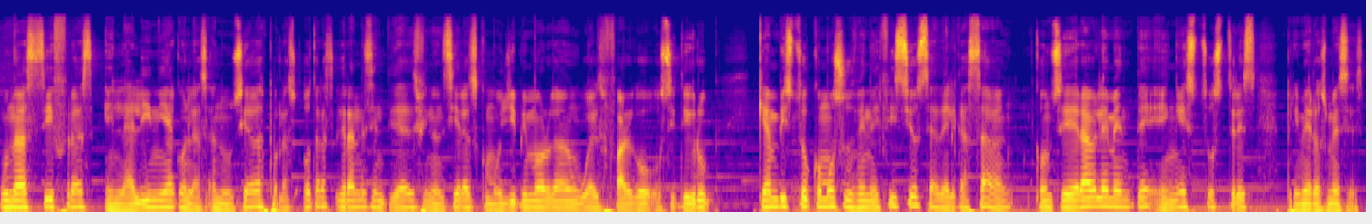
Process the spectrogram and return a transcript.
unas cifras en la línea con las anunciadas por las otras grandes entidades financieras como JP Morgan, Wells Fargo o Citigroup, que han visto cómo sus beneficios se adelgazaban considerablemente en estos tres primeros meses.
